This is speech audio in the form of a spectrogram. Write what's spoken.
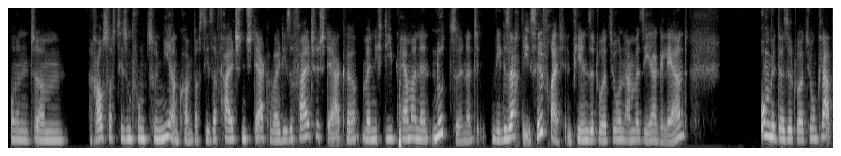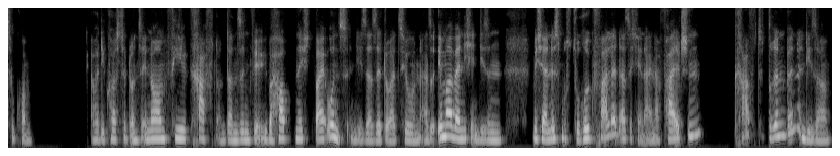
Und ähm, raus aus diesem Funktionieren kommt, aus dieser falschen Stärke, weil diese falsche Stärke, wenn ich die permanent nutze, ne, wie gesagt, die ist hilfreich. In vielen Situationen haben wir sie ja gelernt, um mit der Situation klarzukommen. Aber die kostet uns enorm viel Kraft und dann sind wir überhaupt nicht bei uns in dieser Situation. Also immer wenn ich in diesen Mechanismus zurückfalle, dass ich in einer falschen Kraft drin bin, in dieser,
